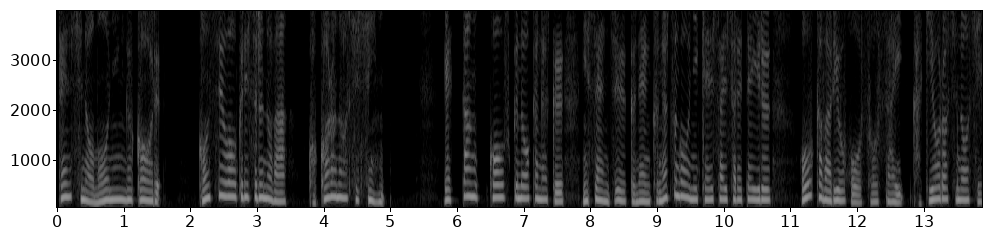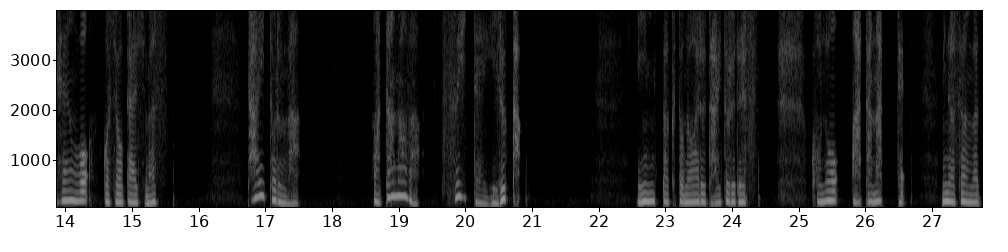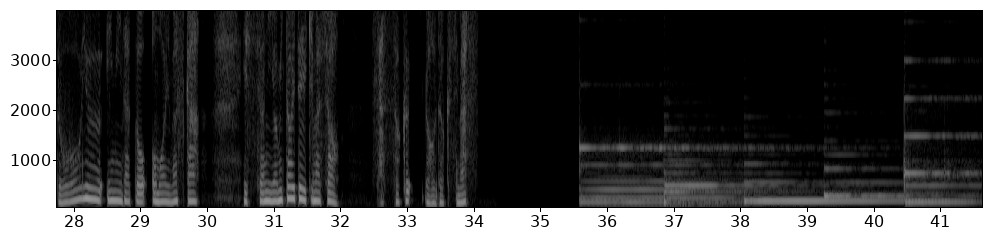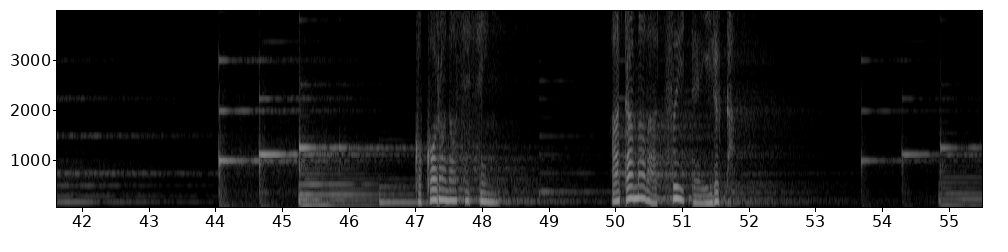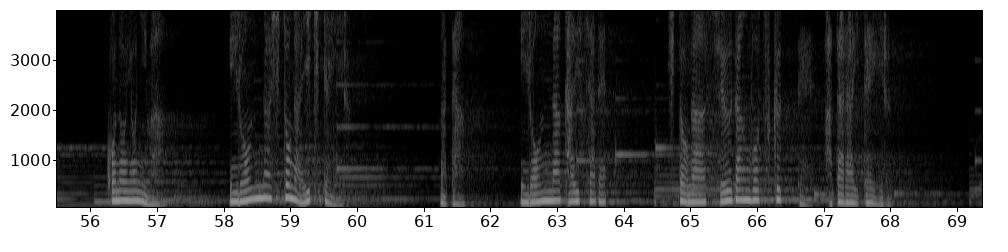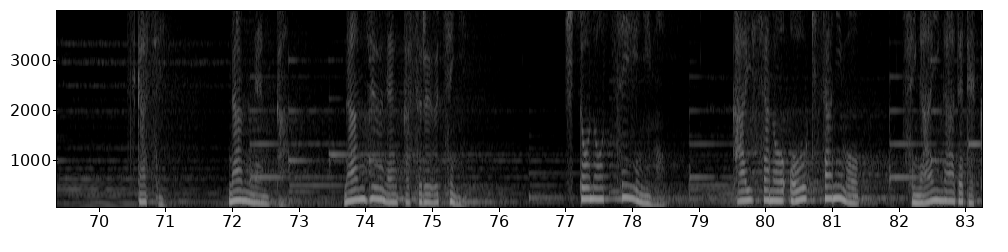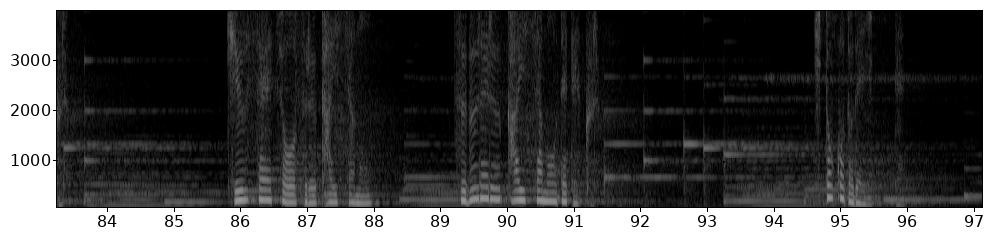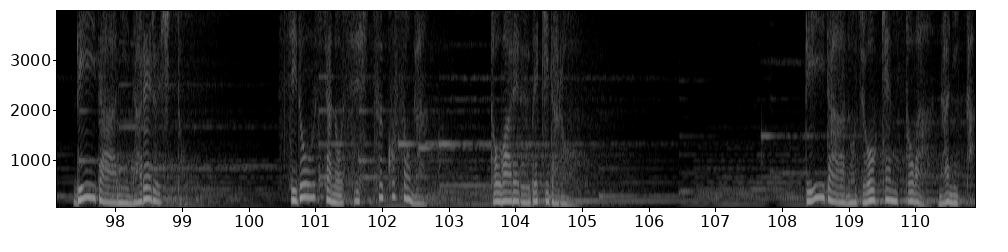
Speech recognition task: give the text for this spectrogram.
天使のモーニングコール。今週お送りするのは心の指針。月刊幸福の科学2019年9月号に掲載されている大川隆法総裁書き下ろしの詩編をご紹介します。タイトルは頭はついているか。インパクトのあるタイトルです。この頭って。皆さんはどういう意味だと思いますか？一緒に読み解いていきましょう。早速朗読します心の指針頭はついているか？この世にはいろんな人が生きている。またいろんな会社で人が集団を作って働いている。しかし何年か何十年かするうちに人の地位にも会社の大きさにも違いが出てくる。急成長する会社も潰れる会社も出てくる。一言で言ってリーダーになれる人指導者の資質こそが問われるべきだろう。リーダーの条件とは何か。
